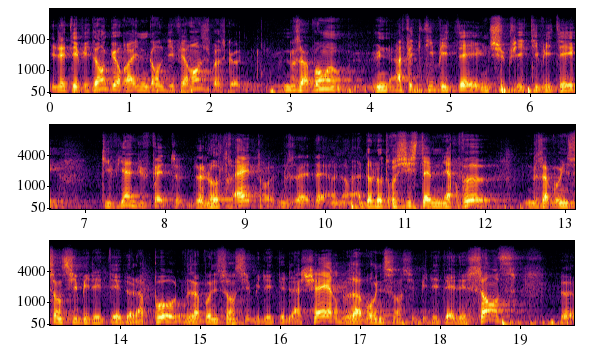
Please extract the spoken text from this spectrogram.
Il est évident qu'il y aura une grande différence parce que nous avons une affectivité, une subjectivité qui vient du fait de notre être, de notre système nerveux. Nous avons une sensibilité de la peau, nous avons une sensibilité de la chair, nous avons une sensibilité des sens. De,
